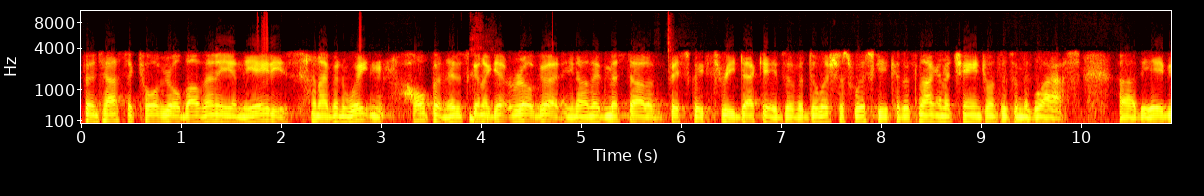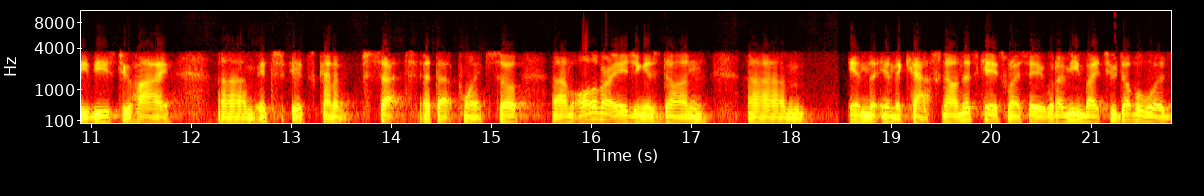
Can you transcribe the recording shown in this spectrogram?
fantastic 12-year-old Balvenie in the 80s, and I've been waiting, hoping that it's going to get real good." You know, they've missed out of basically three decades of a delicious whiskey because it's not going to change once it's in the glass. Uh, the ABV is too high. Um, it's it's kind of set at that point. So um, all of our aging is done. Um, in the in the cask. Now, in this case, when I say what I mean by two double woods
